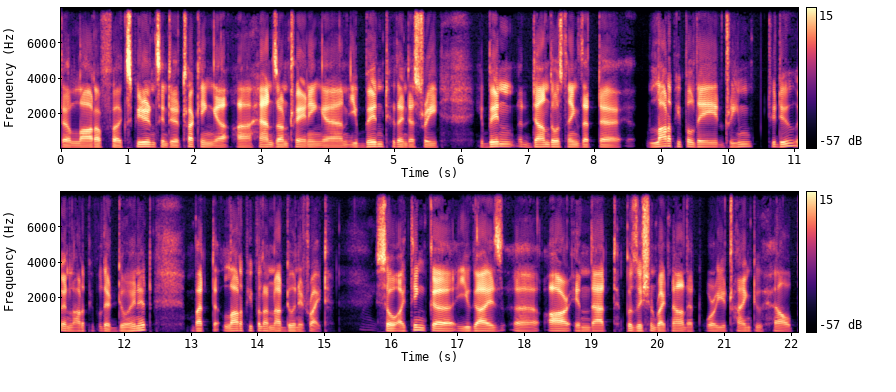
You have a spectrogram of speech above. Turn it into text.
a lot of experience into trucking, uh, uh, hands-on training, and you've been to the industry. You've been done those things that uh, a lot of people they dream to do, and a lot of people they're doing it, but a lot of people are not doing it right. So I think uh, you guys uh, are in that position right now that where you're trying to help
